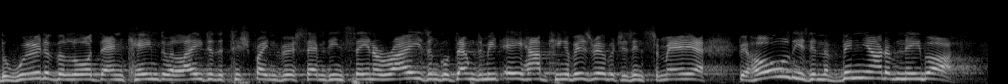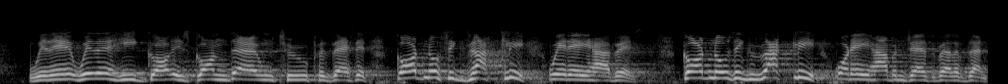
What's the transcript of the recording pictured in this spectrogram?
The word of the Lord then came to Elijah the Tishbite in verse 17, saying, Arise and go down to meet Ahab, king of Israel, which is in Samaria. Behold, he is in the vineyard of Naboth, whither, whither he got, is gone down to possess it. God knows exactly where Ahab is. God knows exactly what Ahab and Jezebel have done.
